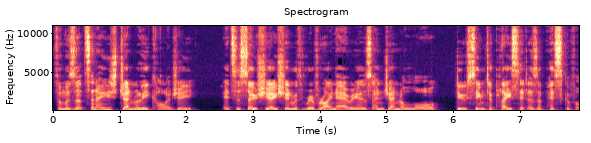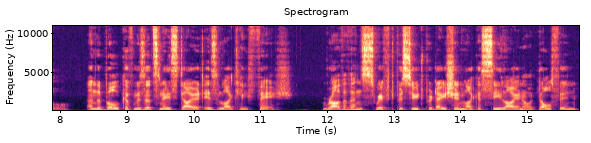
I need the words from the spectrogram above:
For Mizutsune's general ecology, its association with riverine areas and general lore do seem to place it as a piscivore, and the bulk of Mizutsune's diet is likely fish. Rather than swift pursuit predation like a sea lion or dolphin,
